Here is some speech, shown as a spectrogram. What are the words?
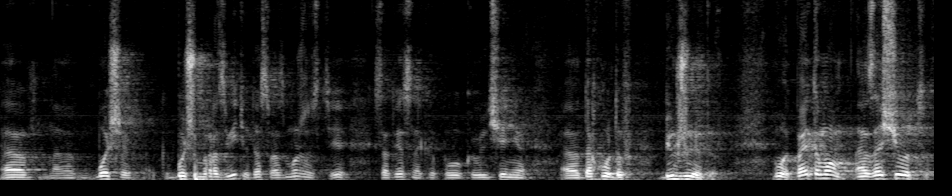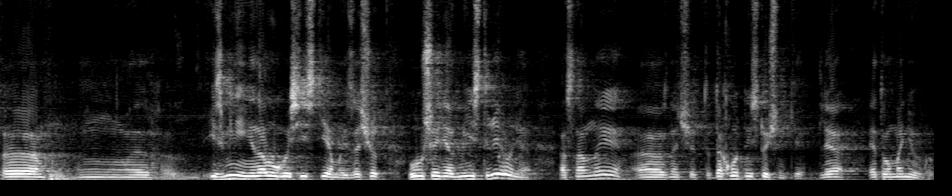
э, э, больше, к большему развитию, даст возможность, соответственно, к, увеличению э, доходов бюджетов. Вот, поэтому э, за счет э, э, изменения налоговой системы и за счет улучшения администрирования основные э, значит, доходные источники для этого маневра.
